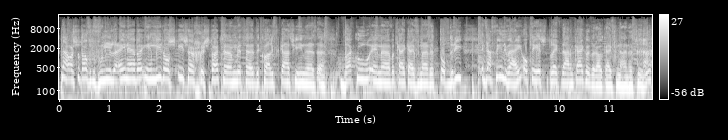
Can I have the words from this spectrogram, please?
Nou, als we het over de Formule 1 hebben... inmiddels is er gestart met de kwalificatie in het Baku. En we kijken even naar de top 3. En daar vinden wij op de eerste plek... daarom kijken we er ook even naar natuurlijk...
